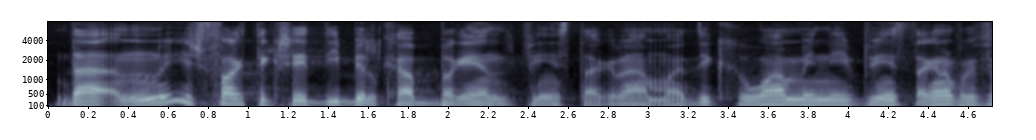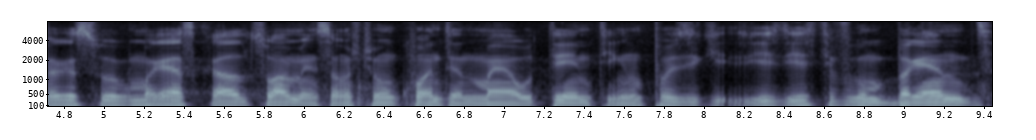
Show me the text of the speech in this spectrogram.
Dar nu ești foarte credibil ca brand pe Instagram. Adică oamenii pe Instagram preferă să urmărească alți oameni sau, nu știu, un content mai autentic. Nu poți zic, este vreun brand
